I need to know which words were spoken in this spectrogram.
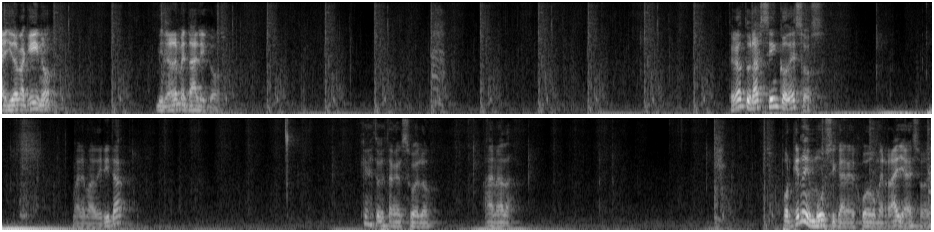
Ayúdame aquí, ¿no? Mineral metálico Tengo que capturar 5 de esos Vale, maderita ¿Qué es esto que está en el suelo? Ah, nada ¿Por qué no hay música en el juego? Me raya eso, eh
